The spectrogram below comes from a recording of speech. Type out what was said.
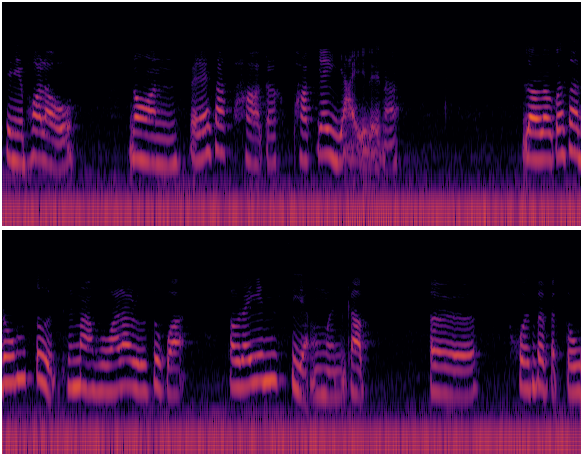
ทีนี้พอเรานอนไปได้สักพักพักใหญ่ๆเลยนะแล้วเราก็สะดุ้งตื่นขึ้นมาเพราะว่าเรารู้สึกว่า เราได้ยินเสียงเหมือนกับ เออคนเปิดประตู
